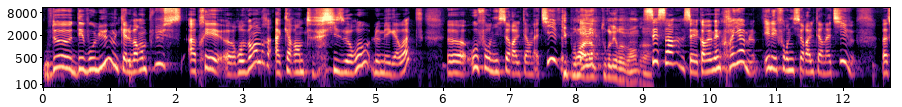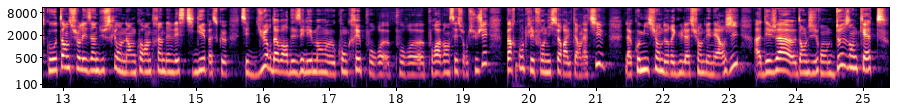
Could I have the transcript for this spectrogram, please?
de, des volumes qu'elle va en plus après euh, revendre à 46 euros le mégawatt euh, aux fournisseurs alternatifs. Qui pourront à leur tour les revendre. C'est ça, c'est quand même incroyable. Et les fournisseurs alternatifs, parce qu'autant sur les industries, on est encore en train d'investiguer parce que c'est dur d'avoir des éléments euh, concrets pour, pour, pour avancer sur le sujet. Par contre, les fournisseurs alternatifs, la commission de régulation de l'énergie a déjà dans le giron deux enquêtes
